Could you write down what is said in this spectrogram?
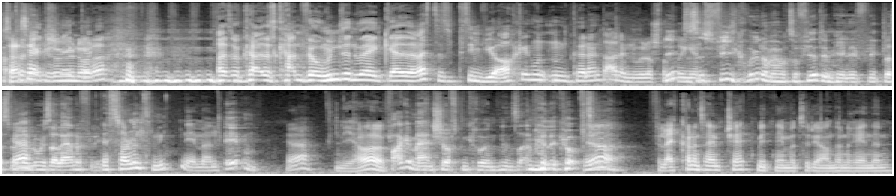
Das ist ja Rennstrecke. oder? Also kann, das kann für uns ja nur ein kleiner, weißt du, das sind wir auch gehunden und können da den Urlaub Stimmt, es verbringen. ist viel grüner, wenn man zu viert im Heli fliegt, als wenn Ja. der Louis alleine fliegt. Das soll uns mitnehmen. Eben. Ja. Ja, Fahrgemeinschaften gründen in seinem Helikopter. ja. Vielleicht kann uns einen Chat mitnehmen zu den anderen Rennen.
